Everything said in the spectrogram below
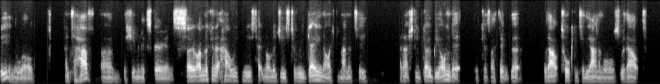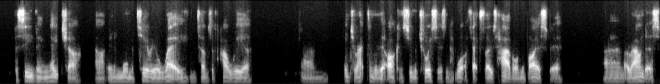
be in the world and to have um, the human experience. So I'm looking at how we can use technologies to regain our humanity and actually go beyond it, because I think that without talking to the animals, without perceiving nature uh, in a more material way in terms of how we're um, interacting with it are consumer choices and what effects those have on the biosphere um, around us.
